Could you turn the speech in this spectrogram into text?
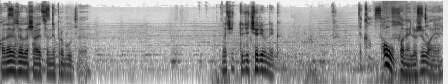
Панель залишається непробудною. Значить, тоді чарівник. Оу, панель оживає.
